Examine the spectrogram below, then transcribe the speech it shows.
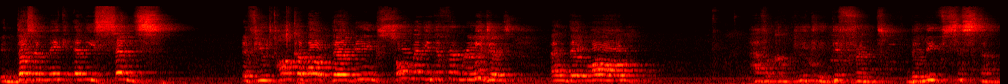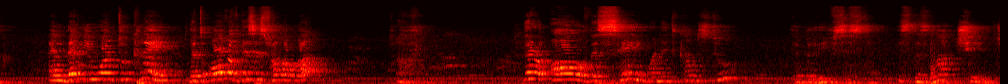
It doesn't make any sense if you talk about there being so many different religions and they all have a completely different belief system. And then you want to claim that all of this is from Allah? Oh. They're all the same when it comes to the belief system. This does not change.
